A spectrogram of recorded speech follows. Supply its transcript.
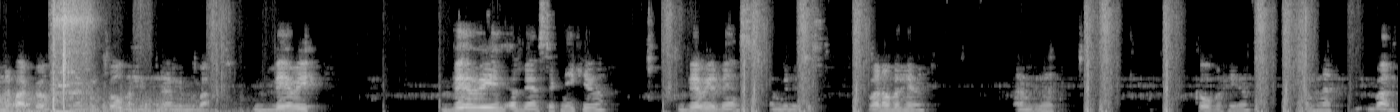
I'm gonna buy Pro, and I'm gonna go over here, and I'm gonna buy. Very, very advanced technique here. Very advanced. I'm gonna just run over here. I'm gonna go over here. I'm gonna run.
